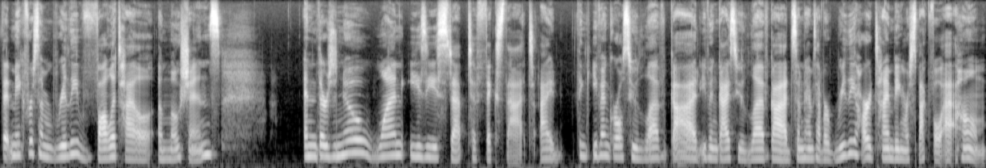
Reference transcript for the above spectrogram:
that make for some really volatile emotions. And there's no one easy step to fix that. I think even girls who love God, even guys who love God, sometimes have a really hard time being respectful at home.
